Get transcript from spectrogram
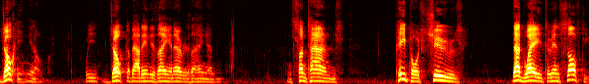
joking, you know. We joke about anything and everything, and, and sometimes people choose that way to insult you,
